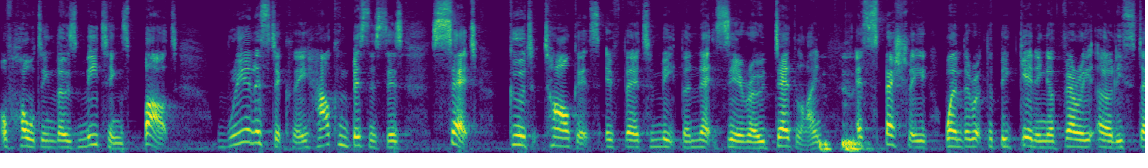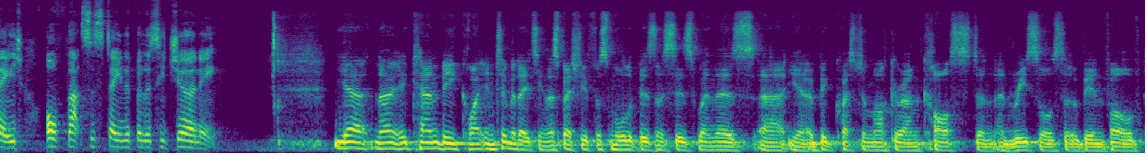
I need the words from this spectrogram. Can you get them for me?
of holding those meetings. But realistically, how can businesses set good targets if they're to meet the net zero deadline, especially when they're at the beginning, a very early stage of that sustainability journey? Yeah, no, it can be quite intimidating, especially for smaller businesses when there's uh, you know a big question mark around cost and, and resource that would be involved.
